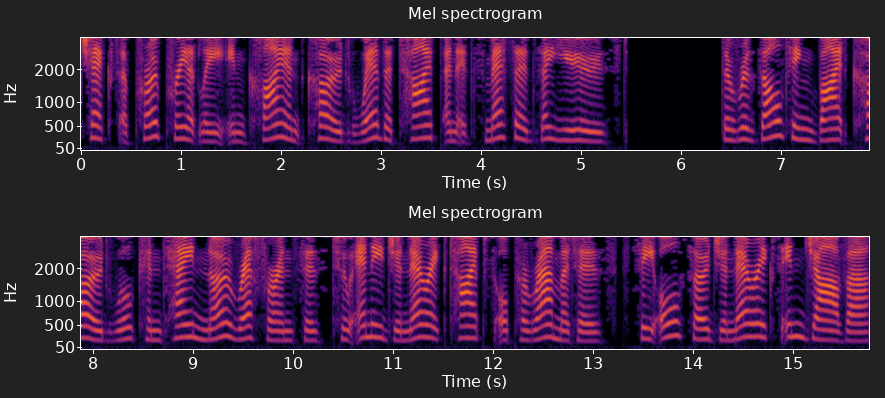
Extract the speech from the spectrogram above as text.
checks appropriately in client code where the type and its methods are used. The resulting byte code will contain no references to any generic types or parameters see also generics in Java.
